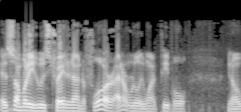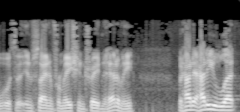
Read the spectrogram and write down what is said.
as somebody who's traded on the floor, I don't really want people, you know, with the inside information trading ahead of me. But how do how do you let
